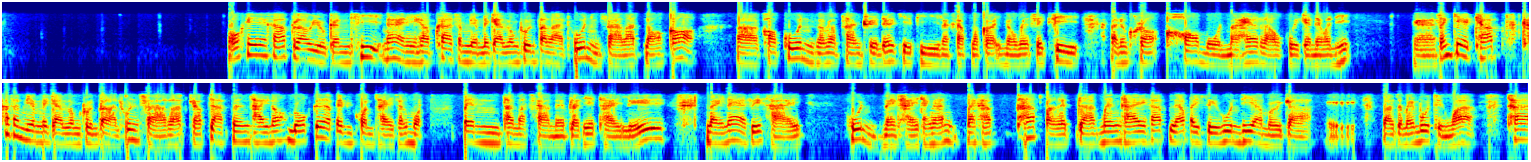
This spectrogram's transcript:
โอเคครับ เราอยู่กันที่หน้านี้ครับ ค่าธรรมเนียมในการลงทุนตลาดหุ้นสหรัฐเนาะก็ ขอบคุณสำหรับทาง Trader KP นะครับ แล้วก็ Innovate ที่อนุเคราะห์ข้อมูลมาให้เราคุยกันในวันนี้สังเกตครับ ค่าธรรมเนียมในการลงทุนตลาดหุ้นสหรัฐครับ จากเมืองไทยเนาะโบรกเกอร์เป็นคนไทยทั้งหมด เป็นธนาคารในประเทศไทย หรือในหน้าซื้อขายหุ้นในไทยทั้งนั้นนะครับ ถ้าเปิดจากเมืองไทยครับ แล้วไปซื้อหุ้นที่อเมริกา เราจะไม่พูดถึงว่าถ้า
